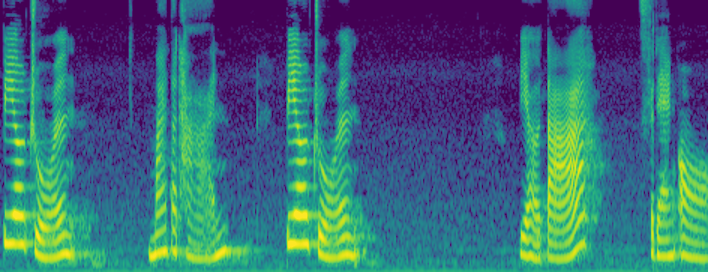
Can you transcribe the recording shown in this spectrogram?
เปี้ยวจวนมาตรฐานเปี้ยวจวนเปี่ยวตา แสดงออก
